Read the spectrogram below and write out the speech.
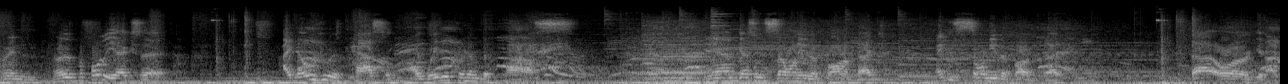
I mean, it was before the exit. I know he was passing. I waited for him to pass. Yeah, I'm guessing someone either brought him back. I guess someone either brought him back. That or, you know,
